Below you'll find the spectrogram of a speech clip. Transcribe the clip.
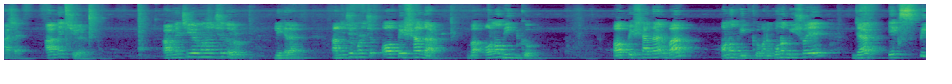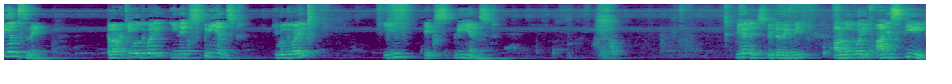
আচ্ছা আমেচিওর আমেচিওর মানে হচ্ছে তোর, লিখে রাখ। আমেচিওর মানে হচ্ছে অপেশাদার বা অনভিজ্ঞ। অপেশাদার বা অনভিজ্ঞ মানে কোনো বিষয়ে যার এক্সপিরিয়েন্স নেই। তাহলে আমরা কি বলতে পারি? ইনএক্সপিরিয়েন্সড কি বলতে পারি? ইনএক্সপিরিয়েন্সড ঠিক আছে স্পেলটা দেখবি। আমরা বলতে পারি আনস্কিলড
